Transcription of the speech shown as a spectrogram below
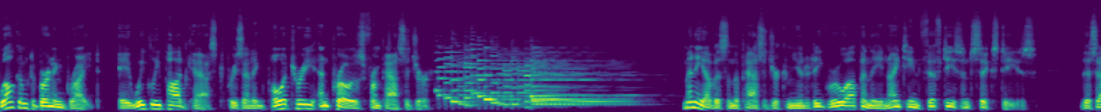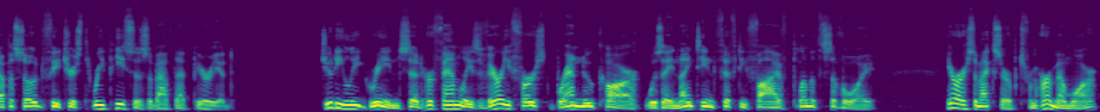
Welcome to Burning Bright, a weekly podcast presenting poetry and prose from Passager. Many of us in the Passager community grew up in the 1950s and 60s. This episode features three pieces about that period. Judy Lee Green said her family's very first brand new car was a 1955 Plymouth Savoy. Here are some excerpts from her memoir,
